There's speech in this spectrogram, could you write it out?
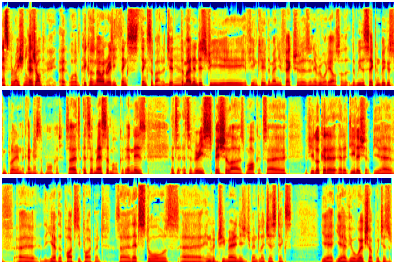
Aspirational Uh, job. uh, well, because no one really thinks thinks about it. Yet Yeah. the motor industry, if you include the manufacturers and everybody else, are the, we're the second biggest employer in the country. Massive market. So it's, it's a massive market, and there's it's a, it's a very specialized market. So if you look at a at a dealership, you have uh, you have the parts department, so that stores, uh, inventory management, logistics. You you have your workshop, which is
